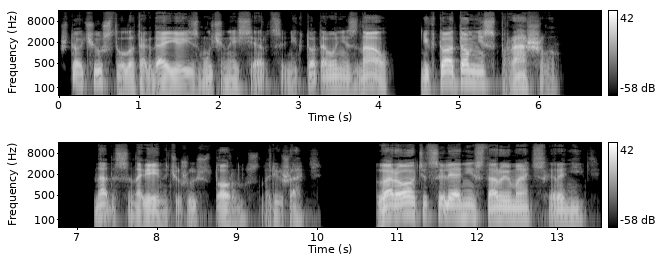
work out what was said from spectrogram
Что чувствовало тогда ее измученное сердце, никто того не знал, никто о том не спрашивал. Надо сыновей на чужую сторону снаряжать. Воротятся ли они старую мать схоронить?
